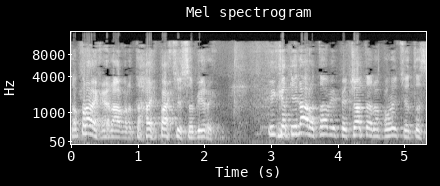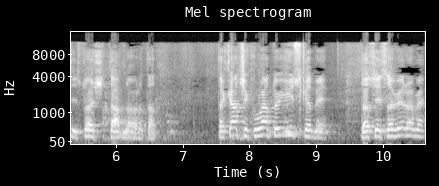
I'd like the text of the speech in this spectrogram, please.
направиха една врата и пак се събираха. И катинарата ми печата на полицията си стоеше там на вратата. Така че когато искаме да се събираме,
